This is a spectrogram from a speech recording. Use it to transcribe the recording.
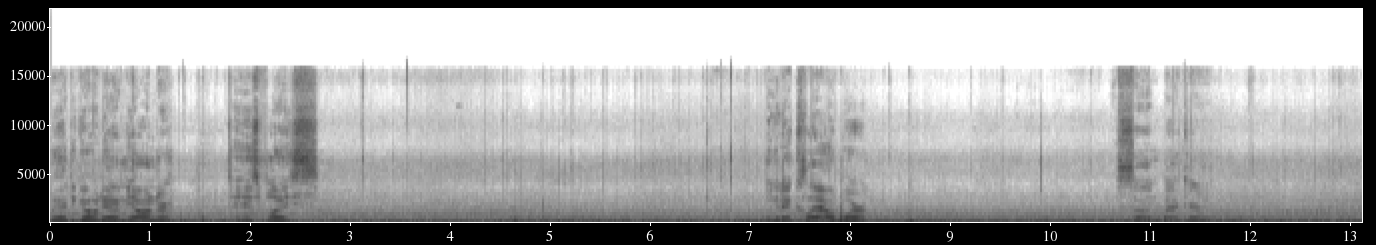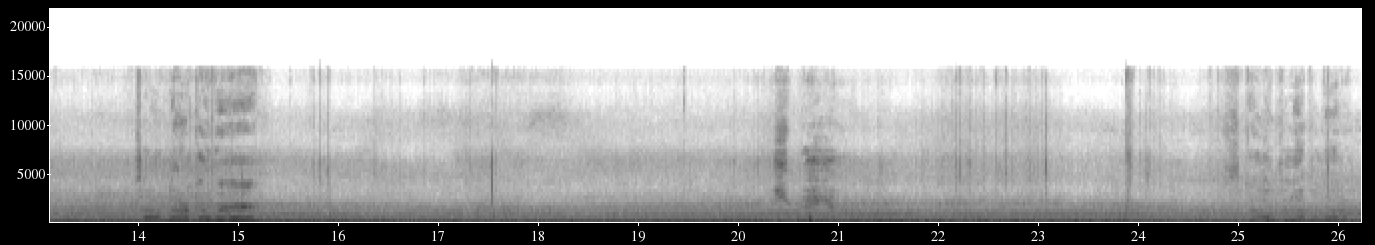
We had to go down yonder to his place. Look at that cloud work. Sun back here. It's all dark over here. It's gonna open up a little.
